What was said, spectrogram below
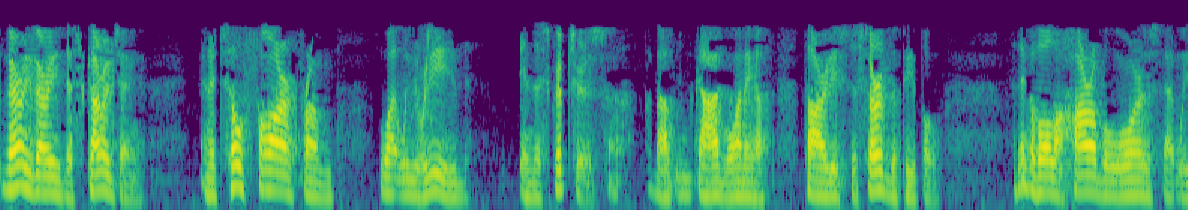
very, very discouraging and it's so far from what we read in the scriptures uh, about God wanting authorities to serve the people. I think of all the horrible wars that we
